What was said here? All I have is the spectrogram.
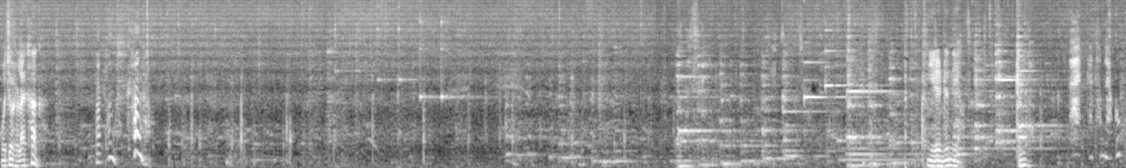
我就是来看看。啊，看看看看。你认真的样子，真的。哎，看他们俩个鬼。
